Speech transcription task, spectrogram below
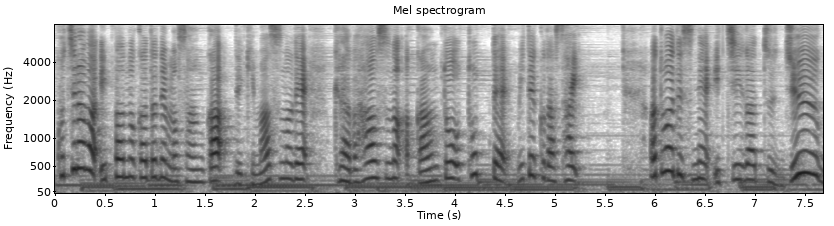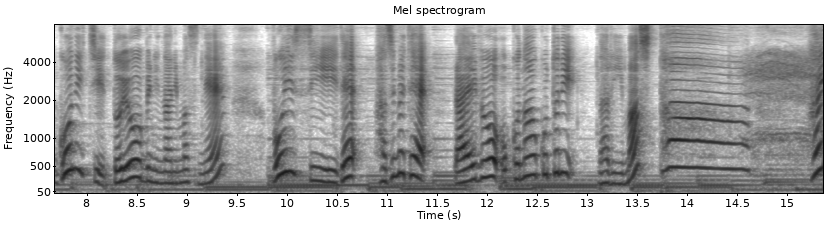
こちらは一般の方でも参加できますので、クラブハウスのアカウントを取ってみてください。あとはですね、1月15日土曜日になりますね。ボイシーで初めてライブを行うことになりました。はい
